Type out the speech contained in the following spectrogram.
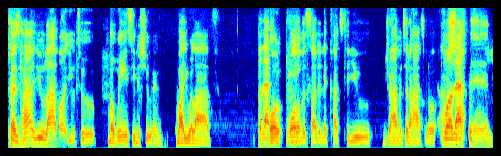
Cause how you live on YouTube, but we ain't see the shooting while you were live. But that's all, all of a sudden it cuts to you driving to the hospital. I'm Well, that's shot, the- man.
